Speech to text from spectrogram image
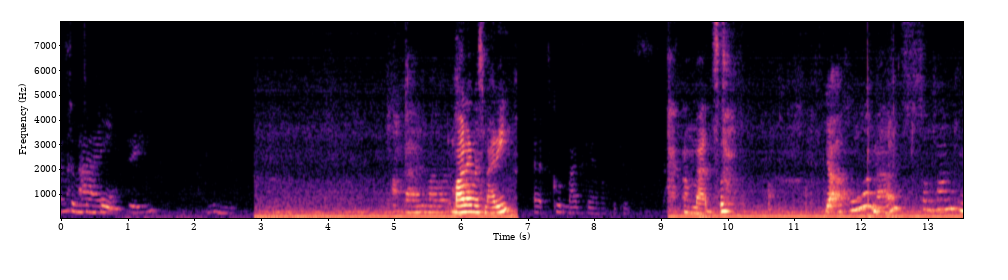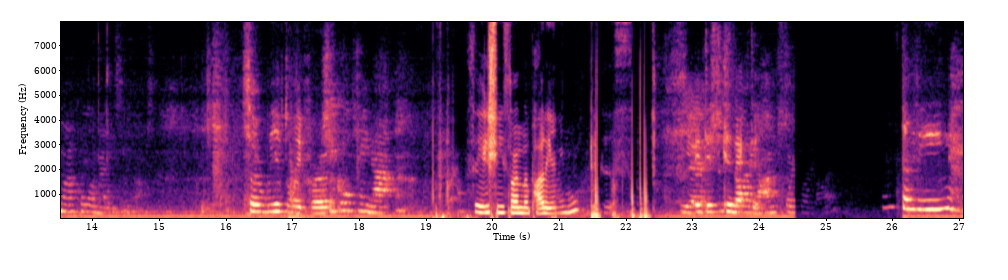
M 774. A D. I'm bad at my. My name is Maddie, and it's called Mads Gamer because I'm Mads. Yeah, I call her Mads sometimes. No, I call her Maddie sometimes. so we have to wait for She her. calls me Nat. See, she's not in the party anymore because Yeah, It disconnected. starting. I'm so. I'm starting.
